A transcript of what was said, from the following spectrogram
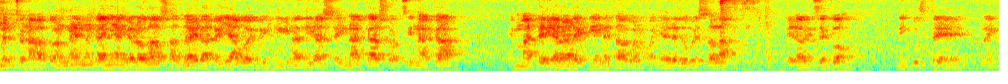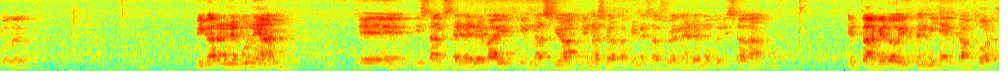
pertsona bat. Honen gainean gero da, saldaera gehiago, egin dira zeinaka, sortzinaka, materialarekin, eta bueno, baina eredu bezala erabiltzeko nik uste nahiko dela. Bigarren egunean, e, izan zen ere bai gimnasioa, gimnasioa jakin ezazuen ere grisa da, eta gero irten ginen kanpora.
